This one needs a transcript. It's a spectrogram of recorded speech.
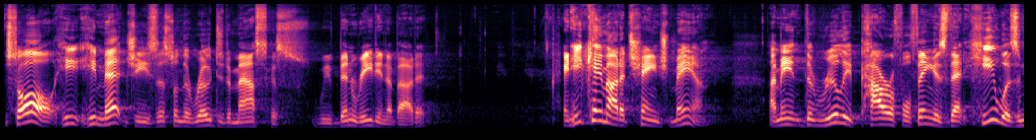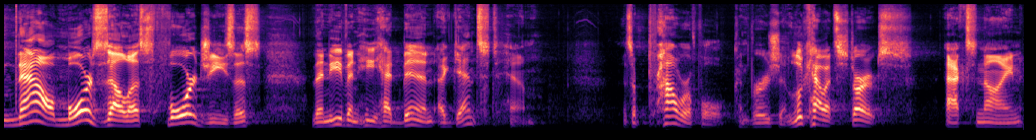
Saul, he, he met Jesus on the road to Damascus. We've been reading about it. And he came out a changed man. I mean, the really powerful thing is that he was now more zealous for Jesus than even he had been against him. It's a powerful conversion. Look how it starts Acts 9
